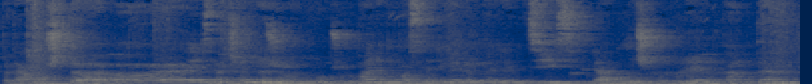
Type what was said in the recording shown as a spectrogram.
Потому что э, изначально же ну, в журнале, ну, последние, наверное, лет 10, да, был очень популярен контент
